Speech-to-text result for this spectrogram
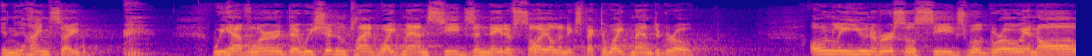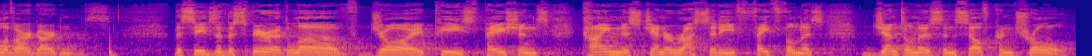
In hindsight, we have learned that we shouldn't plant white man seeds in native soil and expect a white man to grow. Only universal seeds will grow in all of our gardens. The seeds of the Spirit love, joy, peace, patience, kindness, generosity, faithfulness, gentleness, and self control.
